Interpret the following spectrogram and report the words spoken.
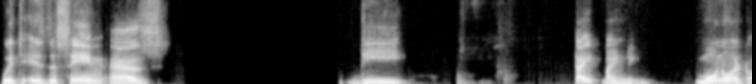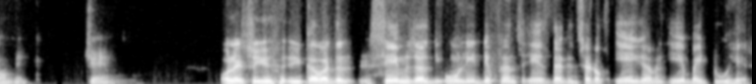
which is the same as the tight binding monoatomic chain. All right, so you, you cover the same result. The only difference is that instead of A, you have an A by 2 here.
